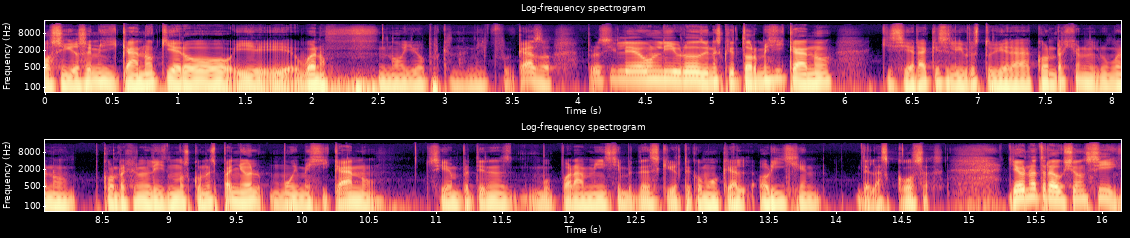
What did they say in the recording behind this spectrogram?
O si yo soy mexicano, quiero, y, bueno, no yo porque no es mi caso, pero si leo un libro de un escritor mexicano, quisiera que ese libro estuviera con, regional, bueno, con regionalismos, con español muy mexicano. Siempre tienes, para mí, siempre tienes que irte como que al origen de las cosas. Ya una traducción sí,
